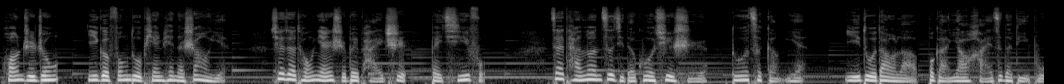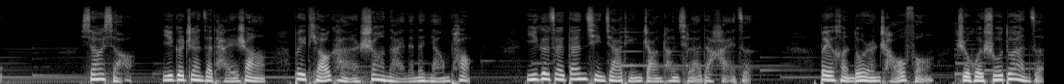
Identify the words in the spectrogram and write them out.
黄执中，一个风度翩翩的少爷。却在童年时被排斥、被欺负，在谈论自己的过去时多次哽咽，一度到了不敢要孩子的地步。肖晓，一个站在台上被调侃少奶奶的娘炮，一个在单亲家庭长成起来的孩子，被很多人嘲讽只会说段子、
